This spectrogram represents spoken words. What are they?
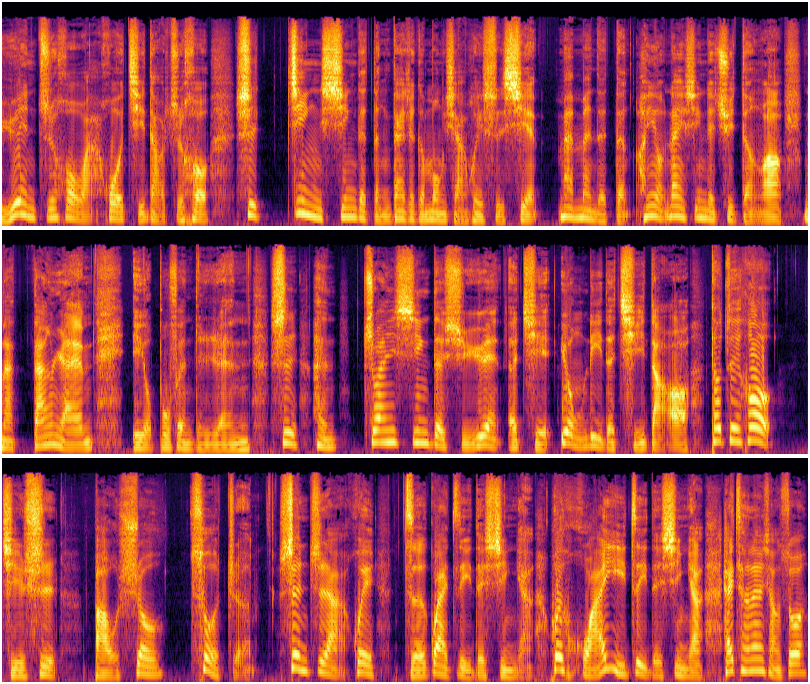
愿之后啊或祈祷之后是静心的等待这个梦想会实现，慢慢的等，很有耐心的去等啊。那当然也有部分的人是很专心的许愿，而且用力的祈祷哦，到最后其实是饱受挫折。甚至啊，会责怪自己的信仰，会怀疑自己的信仰，还常常想说：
